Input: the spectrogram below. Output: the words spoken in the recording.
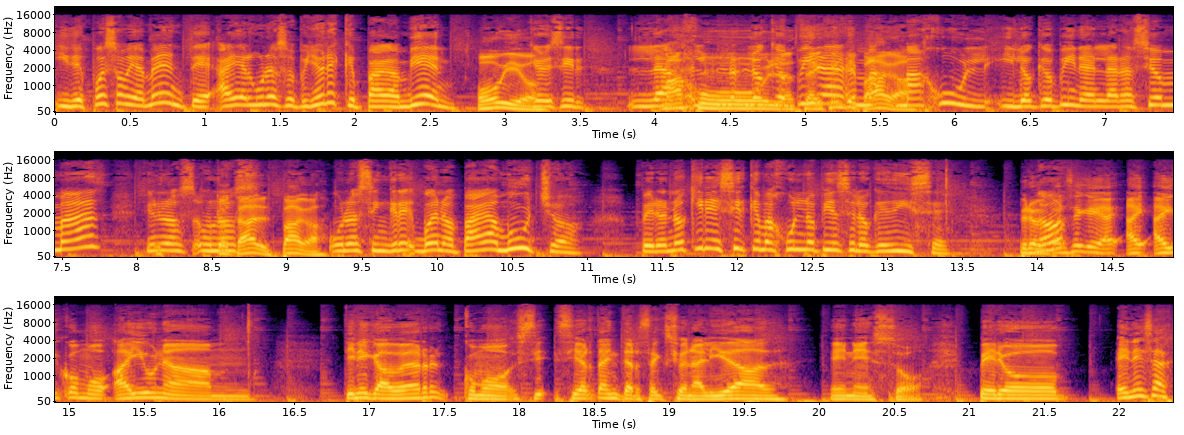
y después obviamente hay algunas opiniones que pagan bien. Obvio. Quiero decir, la- Majul, lo, lo que opina Ma-. Majul y lo que opina en La Nación Más, tiene unos, unos, Total, paga. unos ingresos. Bueno, paga mucho, pero no quiere decir que Majul no piense lo que dice. Pero ¿no? me parece que hay, hay- hay como, hay una. mm, Tiene que haber como ci- cierta interseccionalidad en eso. Pero en esas.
